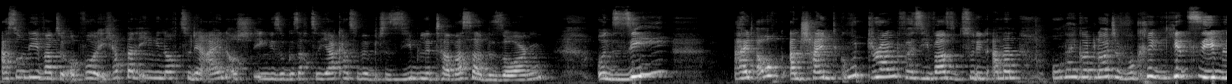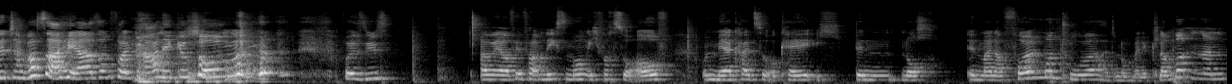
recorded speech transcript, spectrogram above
Achso, nee, warte, obwohl, ich habe dann irgendwie noch zu der einen aus irgendwie so gesagt, so, ja, kannst du mir bitte sieben Liter Wasser besorgen? Und sie halt auch anscheinend gut drunk, weil sie war so zu den anderen, oh mein Gott, Leute, wo kriege ich jetzt sieben Liter Wasser her? So voll Panik geschoben. voll süß. Aber ja, auf jeden Fall am nächsten Morgen, ich wach so auf und merke halt so, okay, ich bin noch in meiner vollen Montur, hatte noch meine Klamotten an,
